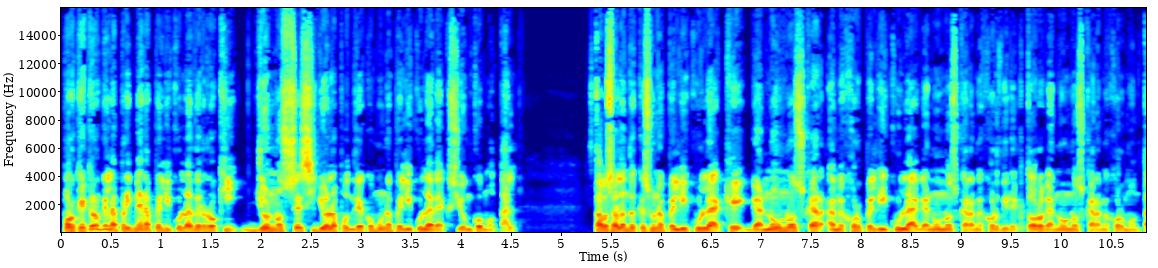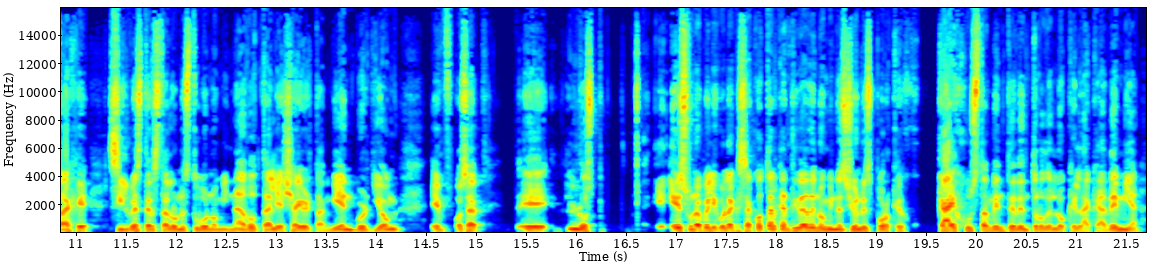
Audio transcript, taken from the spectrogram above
porque creo que la primera película de Rocky, yo no sé si yo la pondría como una película de acción como tal. Estamos hablando que es una película que ganó un Oscar a mejor película, ganó un Oscar a mejor director, ganó un Oscar a mejor montaje. Sylvester Stallone estuvo nominado, Talia Shire también, Burt Young. o sea, eh, los, es una película que sacó tal cantidad de nominaciones porque cae justamente dentro de lo que la academia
